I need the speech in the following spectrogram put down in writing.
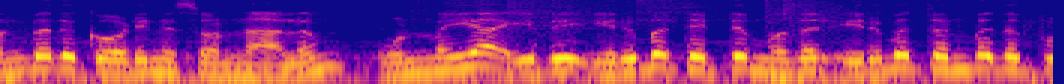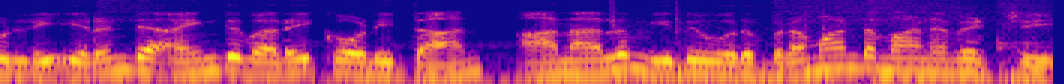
ஒன்பது கோடின்னு சொன்னாலும் உண்மையா இது இருபத்தெட்டு முதல் இருபத்தொன்பது புள்ளி இரண்டு ஐந்து வரை கோடி தான் ஆனாலும் இது ஒரு பிரம்மாண்டமான வெற்றி.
